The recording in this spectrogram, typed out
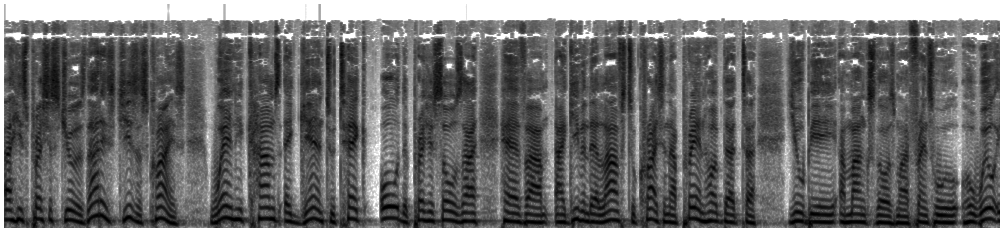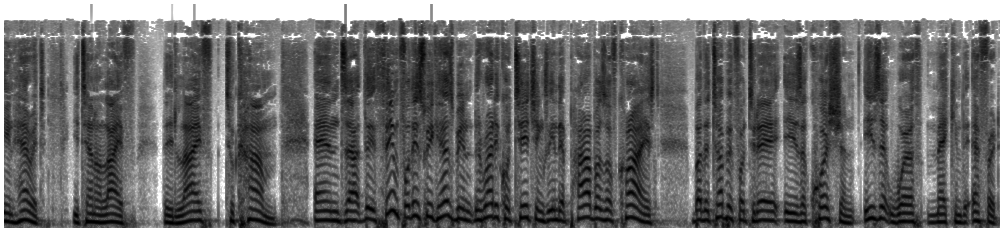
uh, his precious jewels, that is Jesus Christ. When he comes again to take all the precious souls I have um, uh, given their lives to Christ, and I pray and hope that uh, you'll be amongst those, my friends, who who will inherit eternal life the life to come. And uh, the theme for this week has been the radical teachings in the parables of Christ. But the topic for today is a question Is it worth making the effort?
